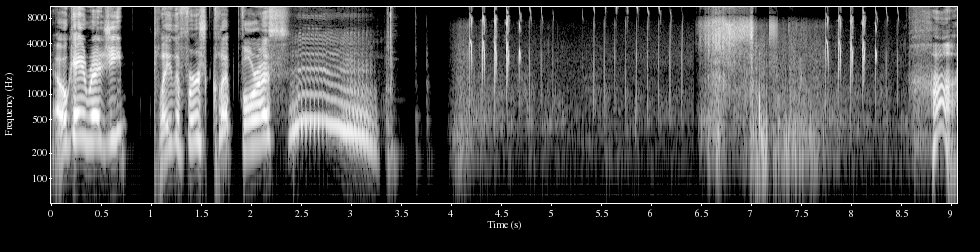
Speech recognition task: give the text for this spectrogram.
Okay, Reggie, play the first clip for us. Huh.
